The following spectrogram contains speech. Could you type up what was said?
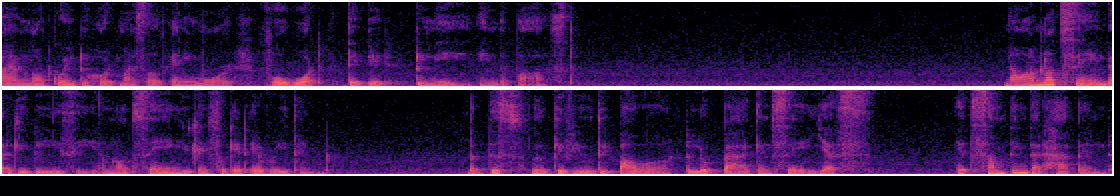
I am not going to hurt myself anymore for what they did to me in the past. Now, I'm not saying that it'll be easy. I'm not saying you can forget everything. But this will give you the power to look back and say, yes, it's something that happened.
